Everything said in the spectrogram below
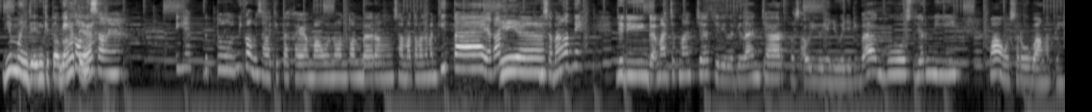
dia manjain kita Nih banget kalau ya. misalnya Iya betul. Nih kalau misalnya kita kayak mau nonton bareng sama teman-teman kita, ya kan? Iya. bisa banget nih jadi nggak macet-macet jadi lebih lancar terus audionya juga jadi bagus jernih wow seru banget nih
